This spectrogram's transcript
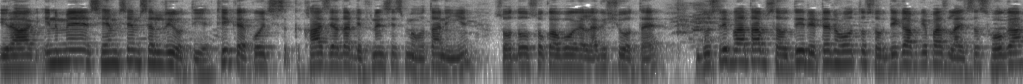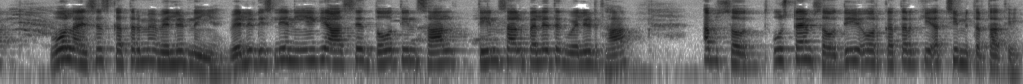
Iraq, इनमें सेम सेम सैलरी होती है, ठीक है? कोई खास ज़्यादा डिफरेंस इसमें होता नहीं है। सौ, दो सौ का वो अलग इशू होता है। दूसरी बात, आप सऊदी रिटर्न हो तो सऊदी का आपके पास लाइसेंस होगा। वो लाइसेंस कतर में वैलिड नहीं है। वैलिड इसलिए नहीं है कि आज से दो, तीन साल तीन साल पहले तक वैलिड था। अब उस टाइम सऊदी और कतर की अच्छी मित्रता थी।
